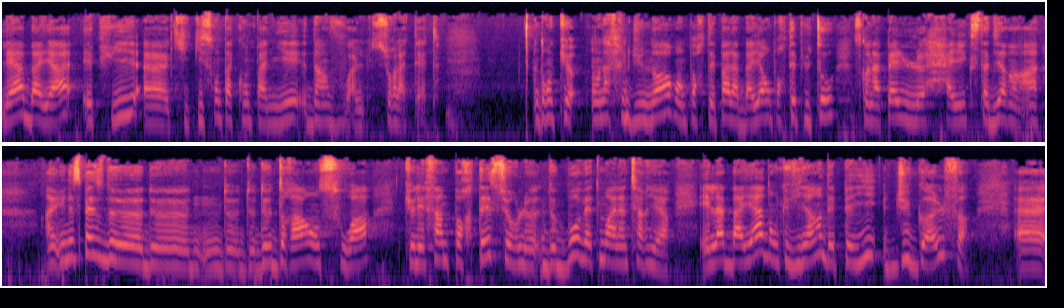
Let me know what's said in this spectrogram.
les abayas et puis euh, qui, sont accompagnés d'un voile sur la tête. Donc en Afrique du Nord, on ne portait pas l'abaya, on portait plutôt ce qu'on appelle le haïk, c'est-à-dire un, une espèce de, de, de, de, drap en soie que les femmes portaient sur le, de beaux vêtements à l'intérieur. Et l'abaya donc vient des pays du Golfe euh,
